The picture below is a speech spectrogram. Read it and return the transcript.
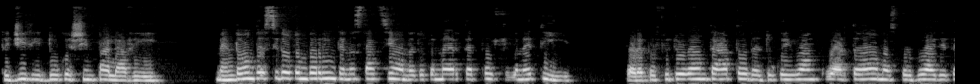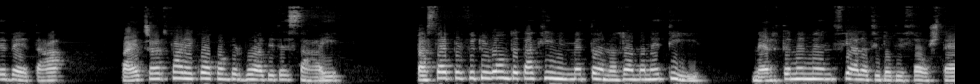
Të gjithë i dukeshin palavi. Mendonte si do të mbërrinte në stacion dhe do të merrte pusullën e tij. por e përfytyronte atë dhe duke iu ankuar të ëmës për vuajtjet e veta, pa e çarë fare kokën për vuajtjet e saj. Pastaj përfytyronte takimin me të në dhomën e tij. Merrte me mend fjalët që do t'i thoshte.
